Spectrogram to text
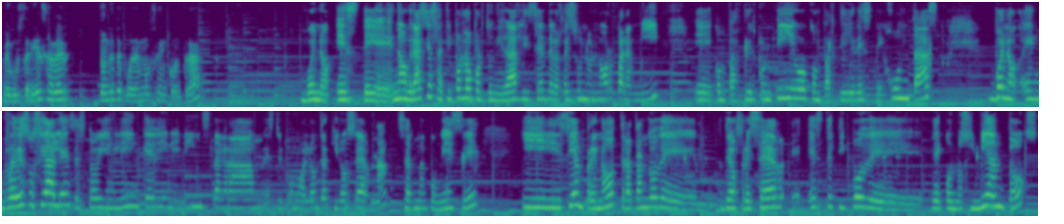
Me gustaría saber dónde te podemos encontrar. Bueno, este, no, gracias a ti por la oportunidad, Lizeth. De verdad es un honor para mí eh, compartir contigo, compartir este, juntas. Bueno, en redes sociales estoy en LinkedIn, en Instagram, estoy como Alondra Quiro Cerna, con S, y siempre, ¿no? Tratando de, ofrecer este tipo de, conocimientos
